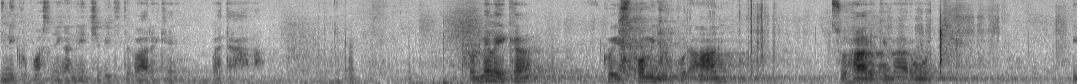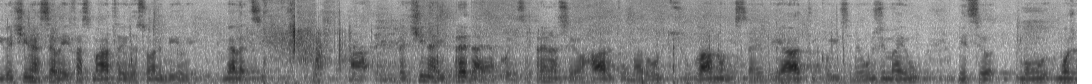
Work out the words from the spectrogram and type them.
i niko posljednjega neće biti te bareke vatala. Od meleka koji spominju u Kur'anu su Harut i Marut i većina selefa smatraju da su oni bili meleci, a većina i predaja koji se prenose o Harutu i Marutu su uglavnom israelijati koji se ne uzimaju, niti se može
